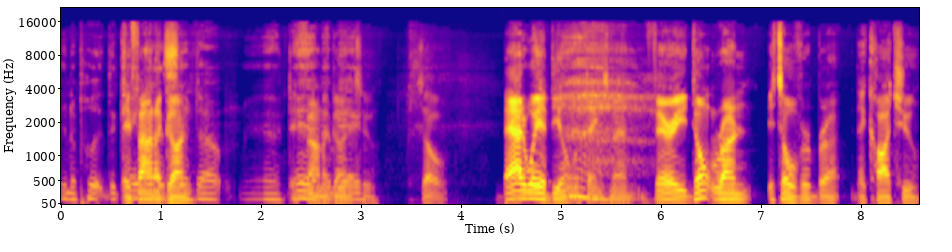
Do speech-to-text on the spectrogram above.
And the put the They found a K9 gun. Out. Yeah, they damn, found a gun too. So bad way of dealing with things, man. Very. Don't run. It's over, bruh. They caught you.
